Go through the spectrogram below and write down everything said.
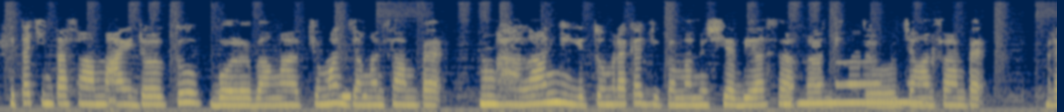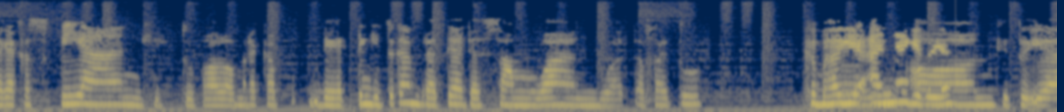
kita cinta sama idol tuh boleh banget. Cuma jangan sampai menghalangi gitu. Mereka juga manusia biasa kan gitu. Jangan sampai mereka kesepian gitu. Kalau mereka dating gitu kan berarti ada someone buat apa itu kebahagiaannya gitu ya? gitu. Ya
